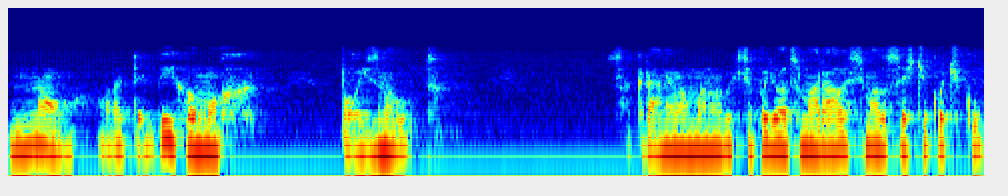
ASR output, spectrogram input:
No, ale teď bych ho mohl pojznout. Sakra, nemám manu, abych se podíval, co má dál, jestli má zase ještě kočku.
